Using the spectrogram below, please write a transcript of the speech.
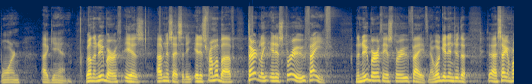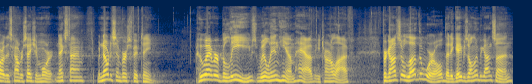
born again. Well, the new birth is of necessity, it is from above. Thirdly, it is through faith. The new birth is through faith. Now, we'll get into the uh, second part of this conversation more next time, but notice in verse 15 Whoever believes will in him have eternal life. For God so loved the world that he gave his only begotten Son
